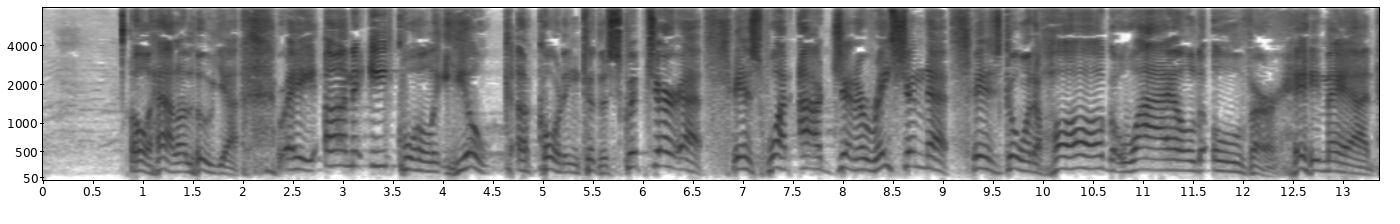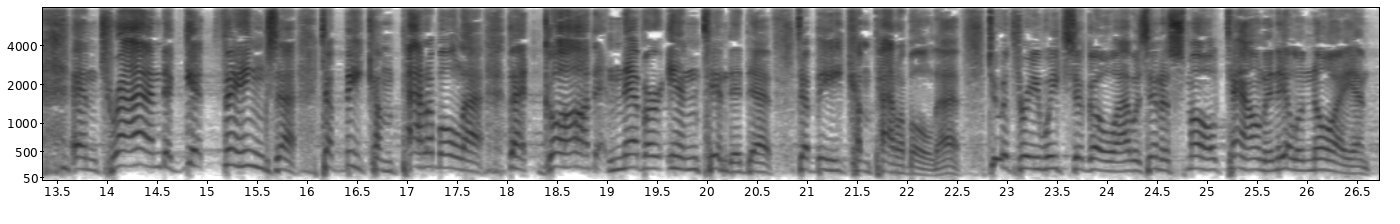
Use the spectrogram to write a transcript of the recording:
Oh, hallelujah. A unequal yoke, according to the scripture, uh, is what our generation uh, is going to hog wild over. Amen. And trying to get things uh, to be compatible uh, that God never intended uh, to be compatible. Uh, two or three weeks ago, I was in a small town in Illinois and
